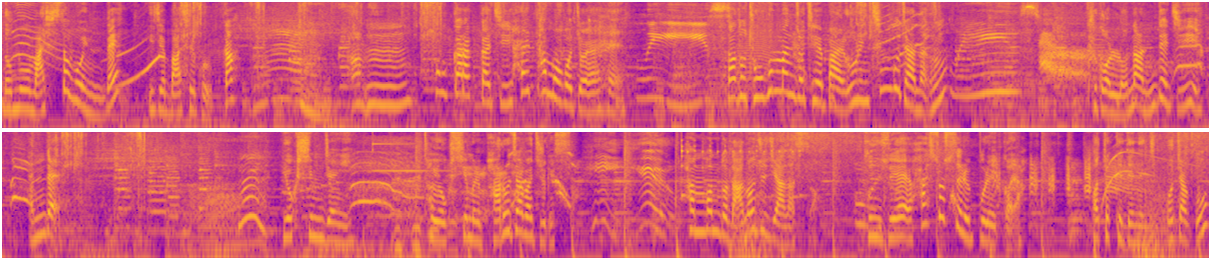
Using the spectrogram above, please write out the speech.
너무 맛있어 보이는데? 이제 맛을 볼까? 음, 손가락까지 핥아 먹어줘야 해. 나도 조금만 줘 제발. 우린 친구잖아, 응? 그걸로는 안 되지. 안 돼. 음, 욕심쟁이. 저 욕심을 바로 잡아주겠어. 한 번도 나눠주지 않았어. 분수에 핫소스를 뿌릴 거야. 어떻게 되는지 보자고.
